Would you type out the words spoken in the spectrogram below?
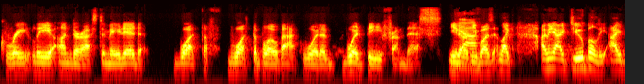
greatly underestimated what the what the blowback would have would be from this. You know, yeah. he wasn't like. I mean, I do believe. I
